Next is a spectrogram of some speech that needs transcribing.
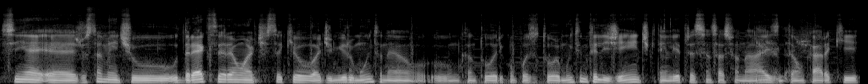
Sim, é, é, justamente. O, o Drexler é um artista que eu admiro muito, né? Um cantor e compositor muito inteligente, que tem letras sensacionais. então, um cara que,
